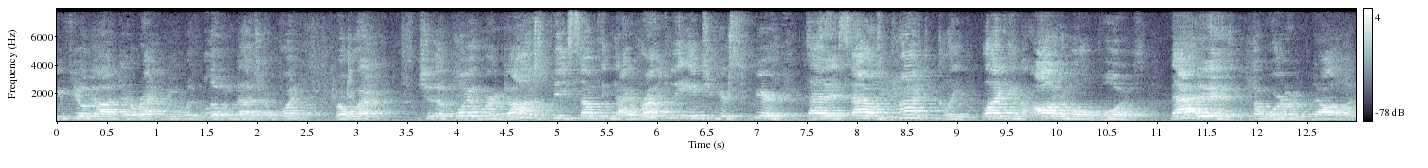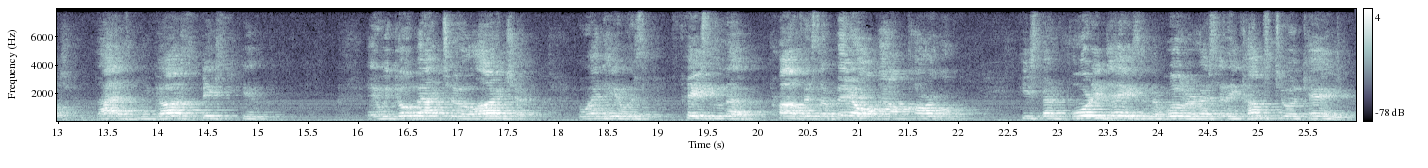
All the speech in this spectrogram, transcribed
you feel God direct me with a little nudge at a point, but where to the point where God speaks something directly into your spirit that it sounds practically like an audible voice. That is the word of knowledge. That is when God speaks to you. And we go back to Elijah when he was facing the prophets of Baal Mount Carmel. He spent 40 days in the wilderness and he comes to a cave.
